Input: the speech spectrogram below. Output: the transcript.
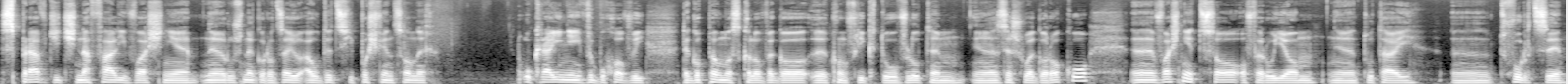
sprawdzić na fali właśnie różnego rodzaju audycji poświęconych Ukrainie i wybuchowi tego pełnoskalowego y, konfliktu w lutym y, zeszłego roku. Y, właśnie co oferują tutaj twórcy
